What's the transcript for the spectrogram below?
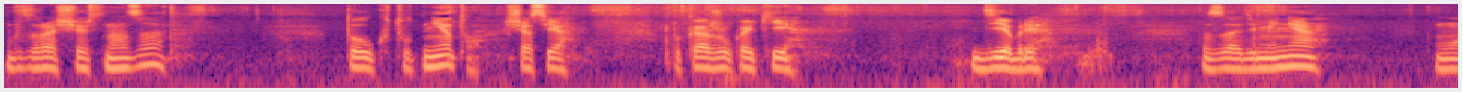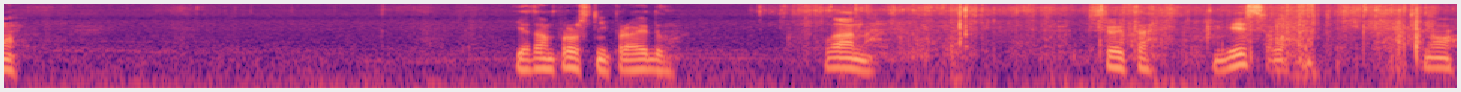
Возвращаюсь назад. Толку тут нету. Сейчас я покажу, какие дебри сзади меня. Вон. Я там просто не пройду. Ладно. Все это весело. Но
